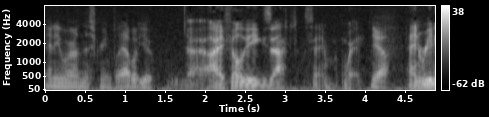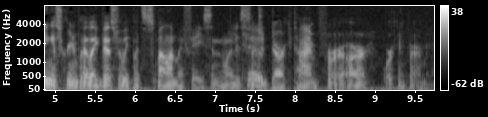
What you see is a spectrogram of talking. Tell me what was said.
anywhere on the screenplay. How about you? I feel the exact same way. Yeah. And reading a screenplay like this really puts a smile on my face in what Me is such a dark time for our work environment.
